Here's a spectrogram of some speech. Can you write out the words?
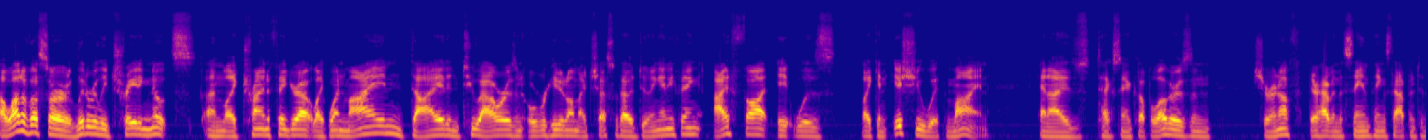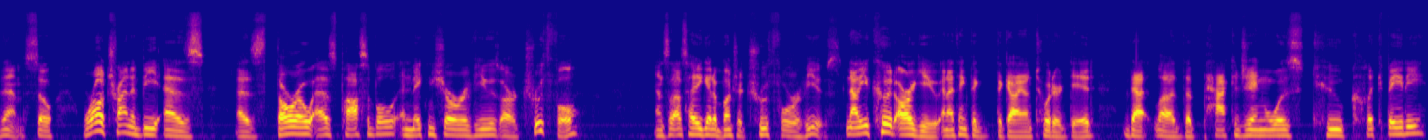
A lot of us are literally trading notes and like trying to figure out like when mine died in 2 hours and overheated on my chest without doing anything, I thought it was like an issue with mine. And I was texting a couple others and sure enough, they're having the same things happen to them. So, we're all trying to be as as thorough as possible and making sure our reviews are truthful and so that's how you get a bunch of truthful reviews. Now, you could argue, and I think the, the guy on Twitter did, that uh, the packaging was too clickbaity,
